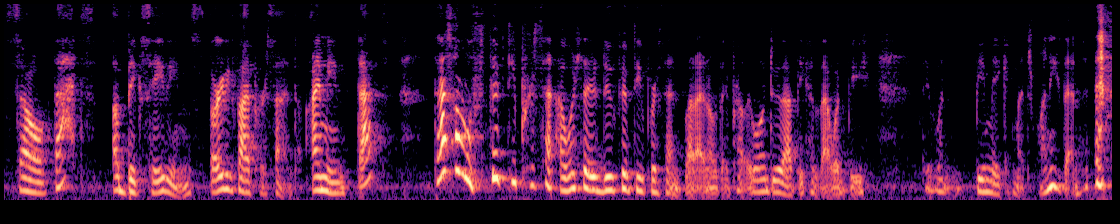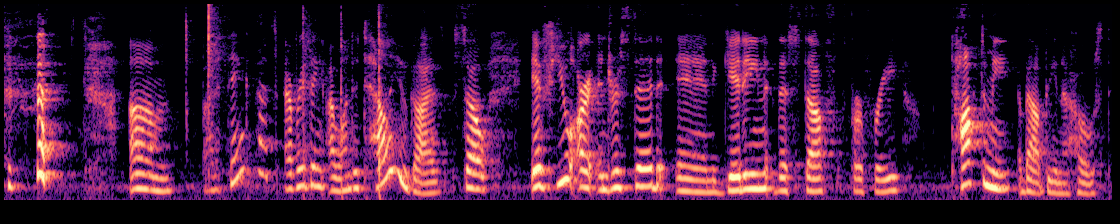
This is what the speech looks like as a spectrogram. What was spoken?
So that's a big savings, 35%. I mean, that's that's almost 50%. I wish they'd do 50%, but I know they probably won't do that because that would be, they wouldn't be making much money then. um, but I think that's everything I want to tell you guys. So if you are interested in getting this stuff for free, talk to me about being a host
